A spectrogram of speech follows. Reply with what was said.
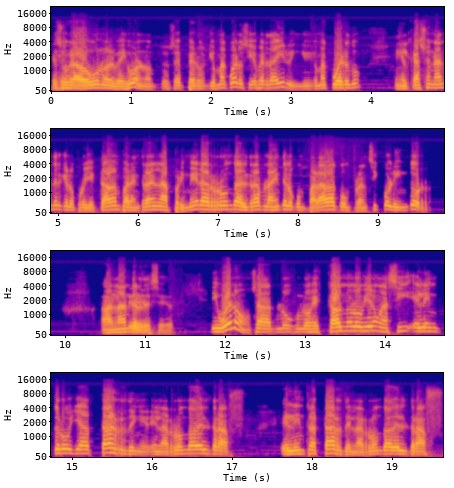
eso es grado 1 del béisbol, ¿no? Entonces, pero yo me acuerdo, si es verdad, Irving, yo, me acuerdo en el caso de Nander que lo proyectaban para entrar en la primera ronda del draft, la gente lo comparaba con Francisco Lindor, a Nander de Seda. Y bueno, o sea, los, los, scouts no lo vieron así, él entró ya tarde en, en la ronda del draft, él entra tarde en la ronda del draft,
